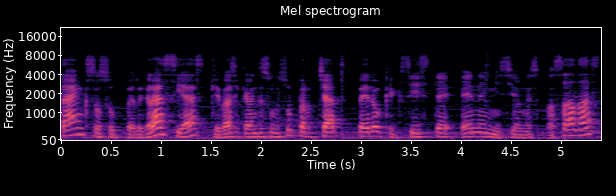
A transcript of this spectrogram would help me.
thanks o super gracias, que básicamente es un super chat, pero que existe en emisiones pasadas.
